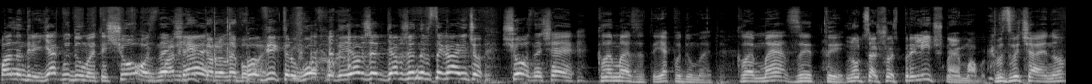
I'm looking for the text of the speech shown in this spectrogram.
Пан Андрій, як ви думаєте, що означає. Віктор, але Віктор, господи, я вже, я вже не встигаю нічого. Що означає клемезити? Як ви думаєте? Клемезити. Ну це щось прилічне, мабуть. Звичайно.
